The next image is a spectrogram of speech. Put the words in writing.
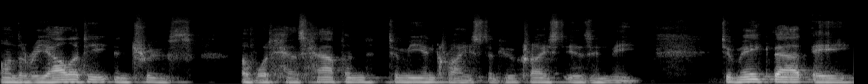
on the reality and truth of what has happened to me in Christ and who Christ is in me. To make that a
